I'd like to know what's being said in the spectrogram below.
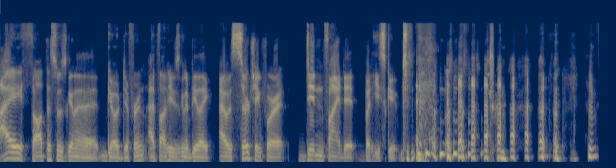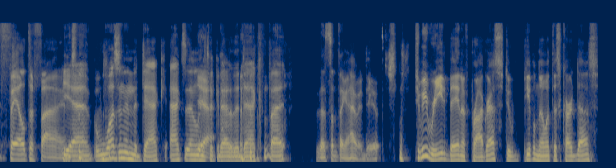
I thought this was gonna go different. I thought he was gonna be like, I was searching for it, didn't find it, but he scooped. Failed to find. yeah wasn't in the deck accidentally Yeah. took it out of the deck but That's something I would do. Should we read Bane of Progress? Do people know what this card does?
